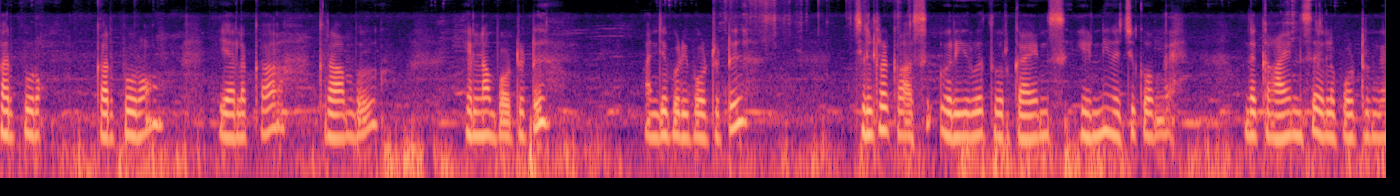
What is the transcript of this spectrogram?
கற்பூரம் கற்பூரம் ஏலக்காய் கிராம்பு எல்லாம் போட்டுட்டு மஞ்சள் பொடி போட்டுட்டு சில்லற காசு ஒரு இருபத்தோரு காயின்ஸ் எண்ணி வச்சுக்கோங்க. இந்த காயின்ஸை அதில் போட்டுருங்க.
